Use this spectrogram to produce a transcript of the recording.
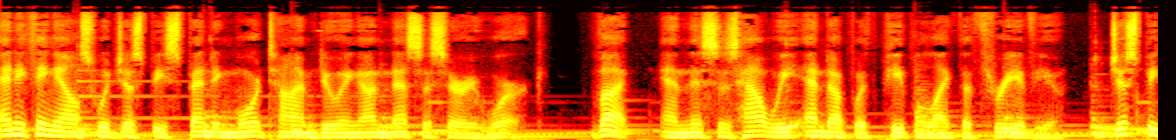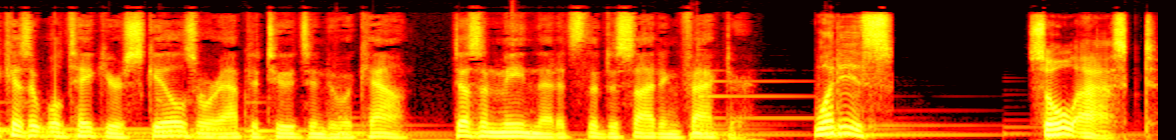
anything else would just be spending more time doing unnecessary work. But, and this is how we end up with people like the three of you, just because it will take your skills or aptitudes into account, doesn't mean that it's the deciding factor. What is? Sol asked.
